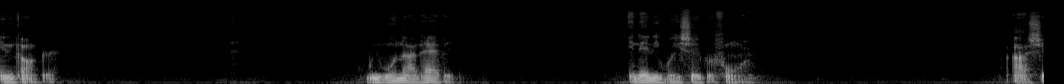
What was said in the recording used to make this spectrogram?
and conquer. We will not have it in any way, shape, or form. Ashe.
